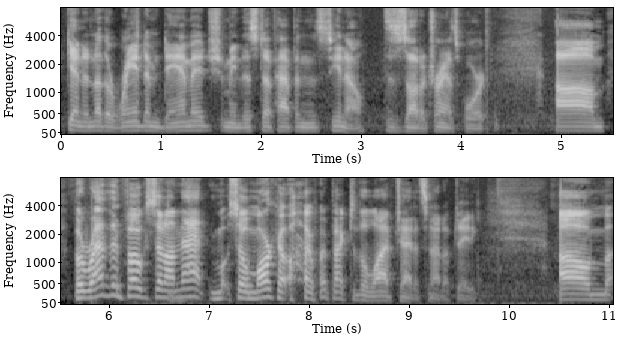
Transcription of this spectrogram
again another random damage. I mean, this stuff happens, you know. This is auto transport. Um, but rather than focusing on that, so Marco, I went back to the live chat. It's not updating. Um,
